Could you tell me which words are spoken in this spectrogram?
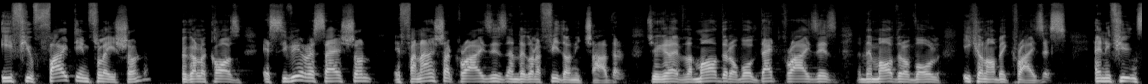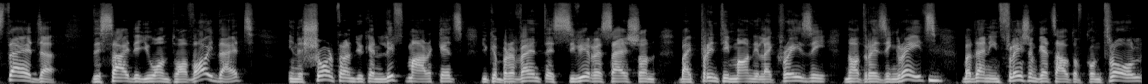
if you fight inflation, they're going to cause a severe recession, a financial crisis, and they're going to feed on each other. So you're going to have the mother of all debt crises and the mother of all economic crises. And if you instead uh, decide that you want to avoid that, in the short run, you can lift markets. You can prevent a severe recession by printing money like crazy, not raising rates. Mm. But then inflation gets out of control.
